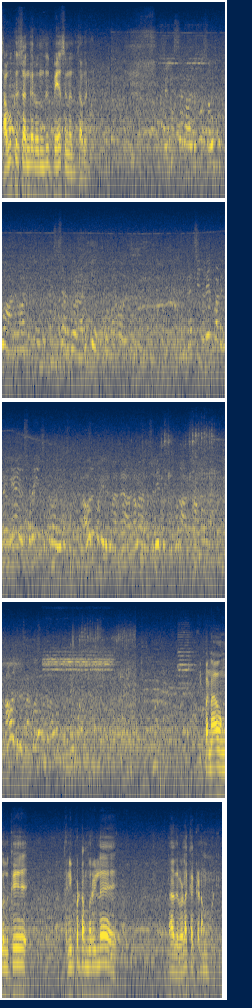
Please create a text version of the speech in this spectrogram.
சவுக்கு சங்கர் வந்து பேசுனது தவறு. இப்போ நான் உங்களுக்கு தனிப்பட்ட முறையில் நான் அதை விளக்க கடமைப்பட்டேன்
